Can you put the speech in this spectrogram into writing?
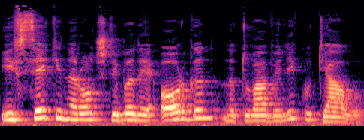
и всеки народ ще бъде орган на това велико тяло.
